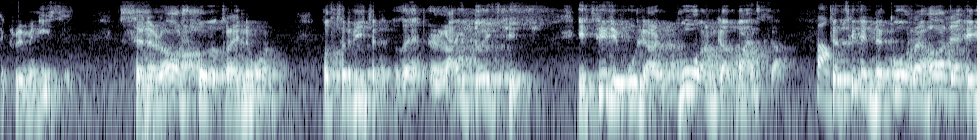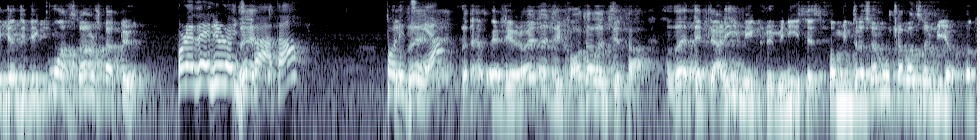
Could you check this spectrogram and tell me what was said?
e kryeministrit se në Rashkë po trajnohen, po stërviten dhe Radojçiq, i cili u largua nga Banjska të cilin në kohë reale e identifikuan se është aty. Por edhe e liroi gjykata, policia. E liroi dhe gjykata dhe të gjitha. Dhe deklarimi i kryeministrit, s'po më intereson mu çka bon Serbia, po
